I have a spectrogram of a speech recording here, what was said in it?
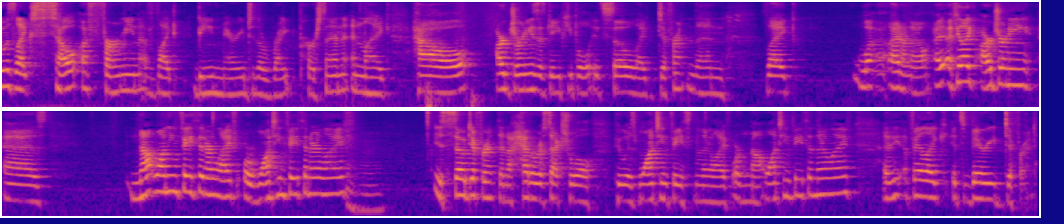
it was like so affirming of like being married to the right person and like how our journeys as gay people is so like different than like what I don't know. I, I feel like our journey as not wanting faith in our life or wanting faith in our life mm-hmm. is so different than a heterosexual who is wanting faith in their life or not wanting faith in their life. I, think, I feel like it's very different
